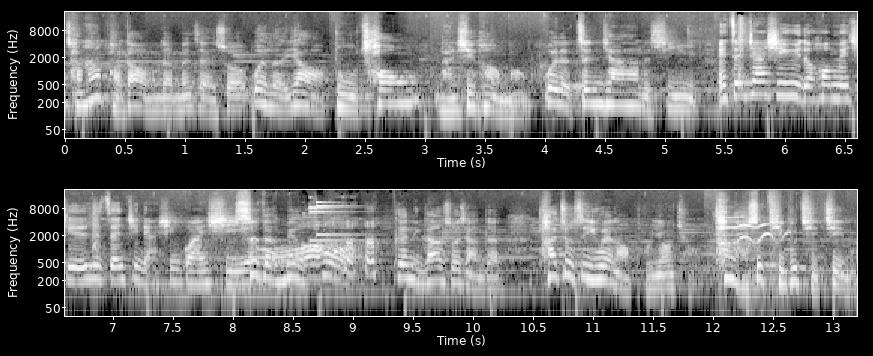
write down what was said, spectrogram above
常常跑到我们的门诊说，为了要补充男性荷尔蒙，为了增加他的性欲，哎，增加性欲的后面其实是增进两性关系。是的，没有错。跟你刚刚所讲的，他就是因为老婆要求，他老是提不起劲啊。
